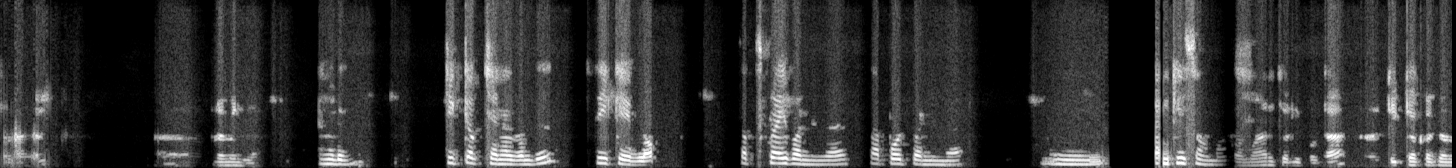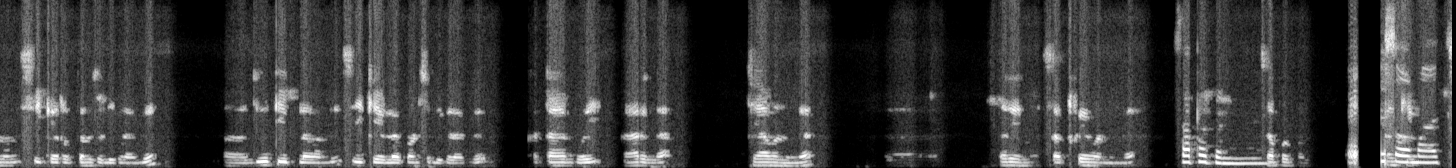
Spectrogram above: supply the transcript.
சொன்னாங்க? என்னோட டிக்டாக் சேனல் வந்து சிகே vlog. சப்ஸ்கிரைப் பண்ணுங்க சப்போர்ட் பண்ணுங்க. தேங்க்யூ ஸோ மச் மாதிரி சொல்லி போட்டா டிக்டாக் அக்கௌண்ட் வந்து சீக்கிரம் ரொத்தன்னு சொல்லிக்கிறாங்க. அஹ் யூடியூப்ல வந்து சீக்கே விளக்கம்னு சொல்லிக்கிறாங்க. கட்டாயம் போய் பாருங்க. ஷேர் பண்ணுங்க. அஹ் சரி சப்ஸ்கிரைப் பண்ணுங்க. சப்போர்ட் பண்ணுங்க. சப்போர்ட் பண்ணுங்க. தேங்க்யூ ஸோ மச்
